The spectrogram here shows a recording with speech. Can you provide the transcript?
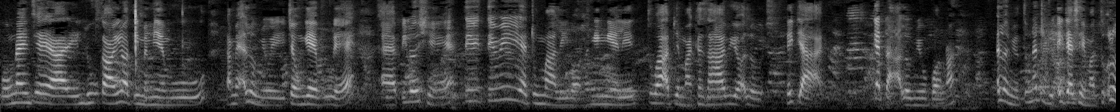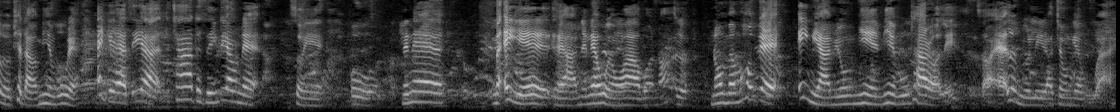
ဝုံတိုင်းကျဲတာတွေလူအကောင်ကြီးတော့တိမမြင်ဘူး ဒါပေမဲ့အဲ့လိုမျိုးကြီးကြုံခဲ့ဘူးတယ်အဲပြီးလို့ရှိရင်တီတီရီရဲ့တူမလေးပေါ့နော်ငယ်ငယ်လေးသူကအပြင်မှာကစားပြီးတော့အဲ့လိုလက်ပြကက်တာအဲ့လိုမျိုးပေါ့နော်အဲ့လိုမျိုးသူနဲ့တူတူအိတ်တဲ့ချိန်မှာသူအဲ့လိုမျိုးဖြစ်တာကိုမြင်ဘူးတယ်အဲ့ကလေးကတေးကတခြားဒဇိန်တစ်ယောက်နဲ့ဆိုရင်ဟိုနည်းနည်းမအိတ်ရဲတဲ့ဟာနည်းနည်းဝင်သွားတာပေါ့နော်အဲ့လို normal မဟုတ်တဲ့အိတ်နေရာမျိုးမြင်မြင်ဘူးထားတော့လေဆိုတော့အဲ့လိုမျိုးလေးတော့ကြုံခဲ့ဘူးပါတယ်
